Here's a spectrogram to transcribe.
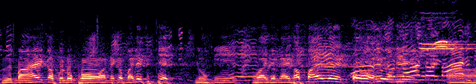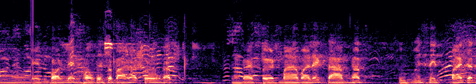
คืนมาให้กับกนกพรในกับหมายเลขสิบเจ็ดลูกนี้ว่ายังไงครับหมายเลขโอ้ยลูกนี้อ่าเป็นบอลเล่นของเทศบาลท่าตูมครับได้เปิดมาหมายเลขสามครับสุดวิสิตหมายจัน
